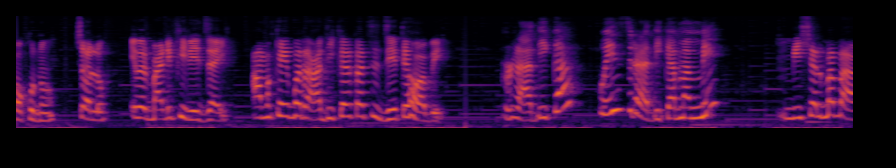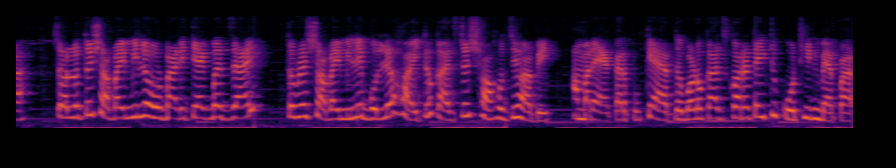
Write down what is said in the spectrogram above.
কখনো। চলো এবার বাড়ি ফিরে যাই। আমাকে একবার রাধিকার কাছে যেতে হবে। রাধিকা? Who's Radhika mummy? বিশাল বাবা চলো তো সবাই মিলে ওর বাড়িতে একবার যাই। তোমরা সবাই মিলে বললে হয়তো কাজটা সহজে হবে। আমার একার পক্ষে এত বড় কাজ করাটা একটু কঠিন ব্যাপার।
